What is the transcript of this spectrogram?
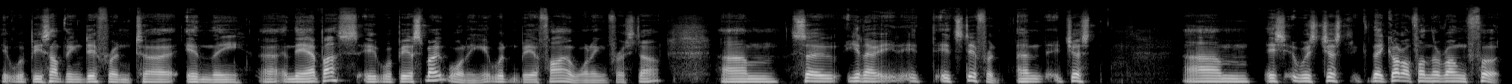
it would be something different uh, in the uh, in the Airbus. It would be a smoke warning. It wouldn't be a fire warning for a start. Um, so you know, it, it, it's different, and it just um, it, it was just they got off on the wrong foot,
